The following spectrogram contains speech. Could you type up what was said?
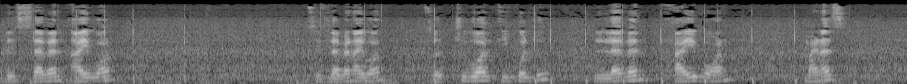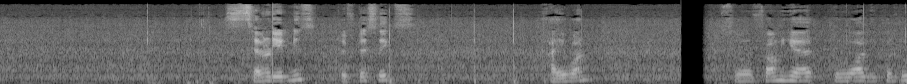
it is 7 I1 this is 11 I1 so 2 all equal to 11 I1 minus 78 means 56 I1 so from here 2 all equal to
